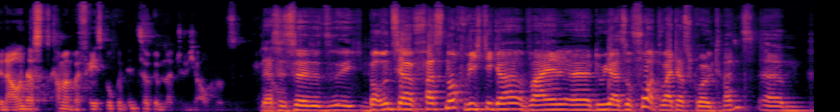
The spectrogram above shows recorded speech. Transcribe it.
Genau, und das kann man bei Facebook und Instagram natürlich auch nutzen. Das ist äh, bei uns ja fast noch wichtiger, weil äh, du ja sofort weiter scrollen kannst. Ähm,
